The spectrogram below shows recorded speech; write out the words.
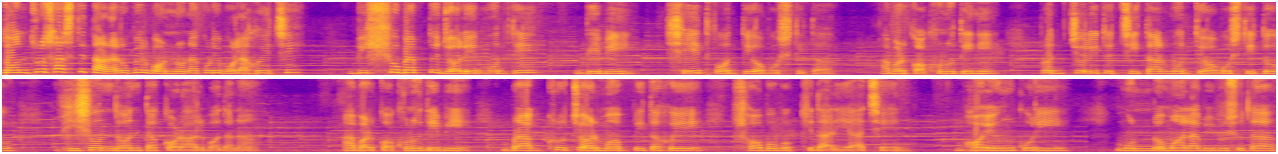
তন্ত্রশাস্ত্রে তারারূপের বর্ণনা করে বলা হয়েছে, বিশ্বব্যাপ্ত জলের মধ্যে দেবী শ্বেত পদ্মে অবস্থিতা। আবার কখনো তিনি প্রজ্বলিত চিতার মধ্যে অবস্থিত ভীষণ দন্তা করাল বদনা। আবার কখনো দেবী ব্রাঘ্র চর্মাবৃতা হয়ে শববক্ষে দাঁড়িয়ে আছেন। ভয়ঙ্করী মুন্ডমালা বিভূষিতা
